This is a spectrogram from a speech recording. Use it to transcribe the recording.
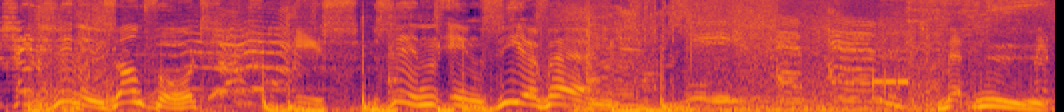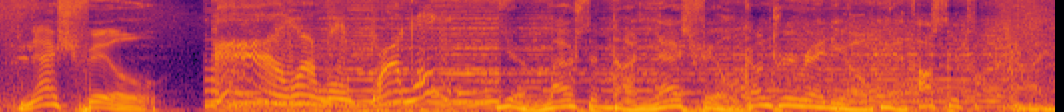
Zin in Zandvoort is zin in ZFM. ZFM. Met nu Nashville. Je luistert naar Nashville Country Radio met Astrid van der Kaai.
